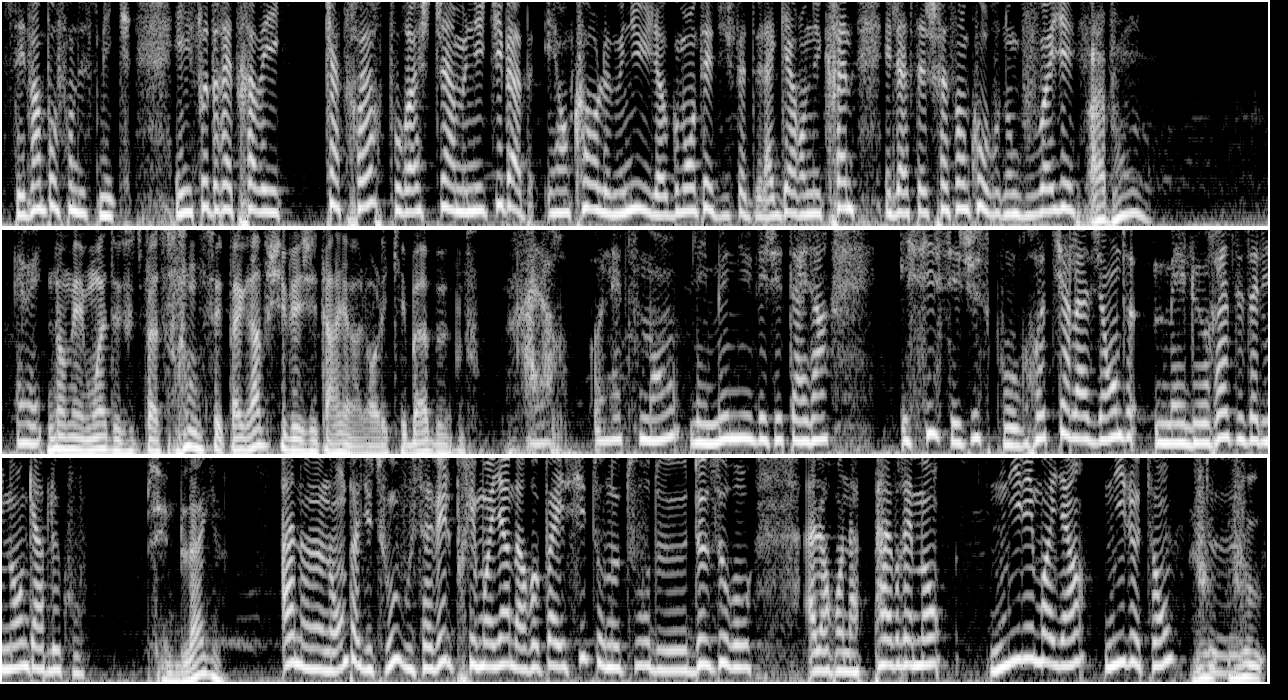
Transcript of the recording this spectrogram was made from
C'est 20% du SMIC. Et il faudrait travailler 4 heures pour acheter un menu kebab. Et encore, le menu, il a augmenté du fait de la guerre en Ukraine et de la sécheresse en cours. Donc vous voyez. Ah bon? Eh Non mais moi de toute façon c'est pas grave, je suis végétarien alors les kebabs. Euh, alors honnêtement, les menus végétariens, ici c'est juste qu'on retire la viande mais le reste des aliments garde le coup. C'est une blague? Ah non non non pas du tout. Vous savez le prix moyen d'un repas ici tourne autour de 2 euros. Alors on n'a pas vraiment ni les moyens ni le temps. Vous, vous,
